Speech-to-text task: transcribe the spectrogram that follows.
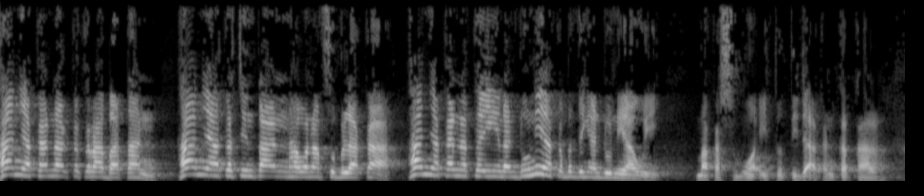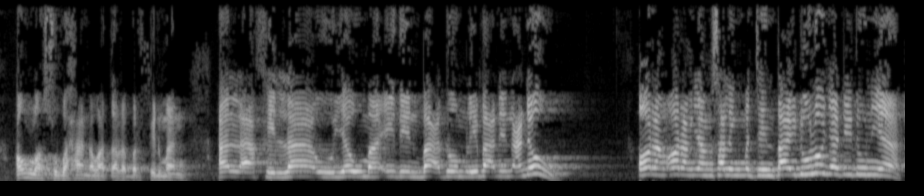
Hanya karena kekerabatan, hanya kecintaan hawa nafsu belaka, hanya karena keinginan dunia, kepentingan duniawi. Maka semua itu tidak akan kekal. Allah Subhanahu wa taala berfirman, "Al-akhillau yauma idin ba'dhum li ba'din adu." Orang-orang yang saling mencintai dulunya di dunia,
